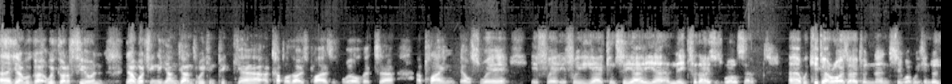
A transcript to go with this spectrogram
uh, you know, we've got we've got a few, and you know, watching the young guns, we can pick uh, a couple of those players as well that uh, are playing elsewhere if if we uh, can see a, uh, a, need for those as well. So we keep our eyes open and see what we can do.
